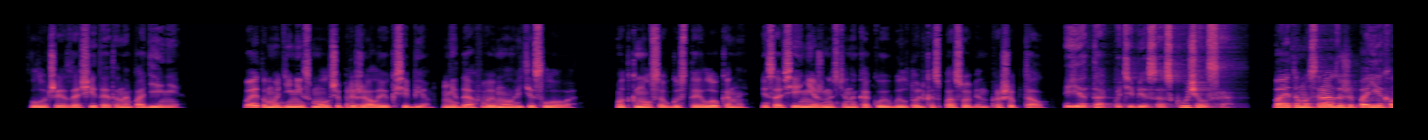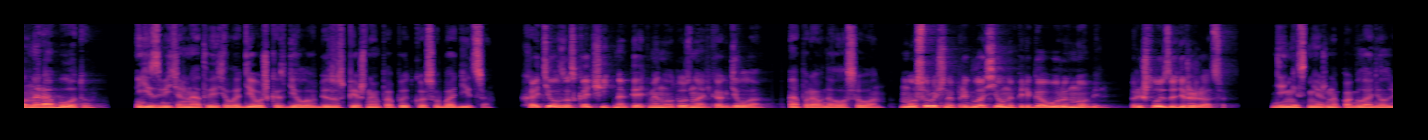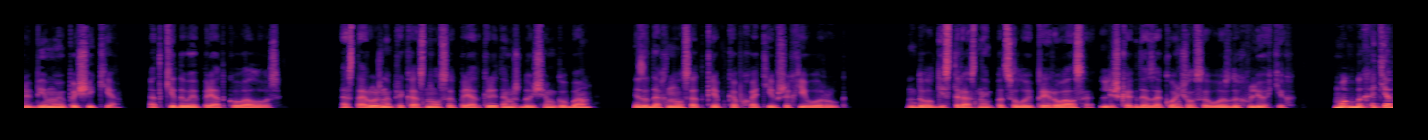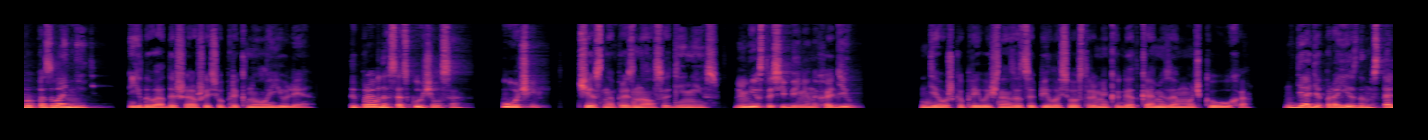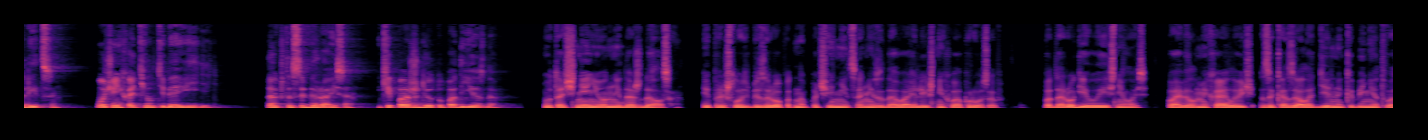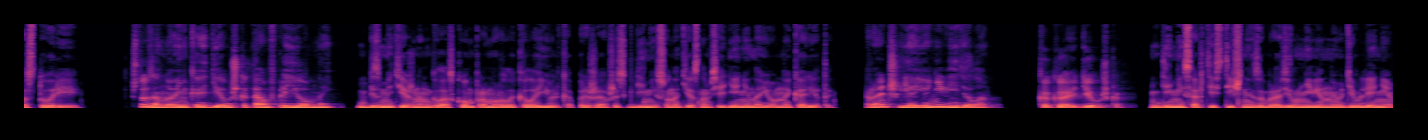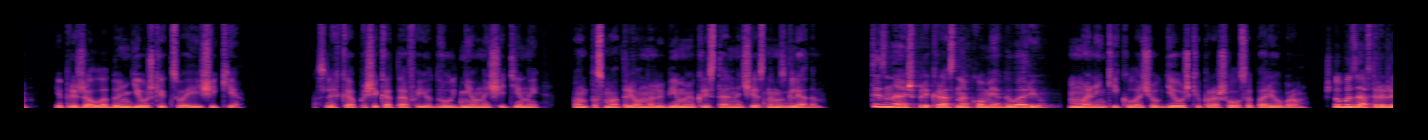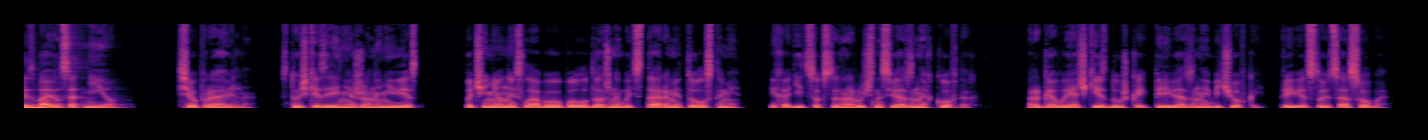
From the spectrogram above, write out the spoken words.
Лучшая защита – это нападение. Поэтому Денис молча прижал ее к себе, не дав вымолвить и слова, уткнулся в густые локоны и со всей нежностью, на какую был только способен, прошептал. «Я так по тебе соскучился». «Поэтому сразу же поехал на работу», язвительно ответила девушка, сделав безуспешную попытку освободиться. «Хотел заскочить на пять минут, узнать, как дела», оправдывался он. «Но срочно пригласил на переговоры Нобель. Пришлось задержаться». Денис нежно погладил любимую по щеке, откидывая прядку волос. Осторожно прикоснулся к приоткрытым ждущим губам и задохнулся от крепко обхвативших его рук. Долгий страстный поцелуй прервался, лишь когда закончился воздух в легких. «Мог бы хотя бы позвонить», едва отдышавшись, упрекнула Юлия. «Ты правда соскучился?» «Очень», честно признался Денис. «Места себе не находил». Девушка привычно зацепилась острыми коготками за мочку уха. «Дядя проездом в столице. Очень хотел тебя видеть. Так что собирайся. Экипаж ждет у подъезда». Уточнений он не дождался, и пришлось безропотно подчиниться, не задавая лишних вопросов. По дороге выяснилось, Павел Михайлович заказал отдельный кабинет в Астории. «Что за новенькая девушка там в приемной?» Безмятежным голоском промурлыкала Юлька, прижавшись к Денису на тесном сиденье наемной кареты. «Раньше я ее не видела». «Какая девушка?» Денис артистично изобразил невинное удивление и прижал ладонь девушки к своей щеке. Слегка пощекотав ее двухдневной щетиной, он посмотрел на любимую кристально честным взглядом. «Ты знаешь прекрасно, о ком я говорю». Маленький кулачок девушки прошелся по ребрам. «Чтобы завтра же избавился от нее». Все правильно. С точки зрения жены невест, подчиненные слабого пола должны быть старыми, толстыми и ходить в собственноручно связанных кофтах. Роговые очки с дужкой, перевязанные бечевкой, приветствуются особо.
